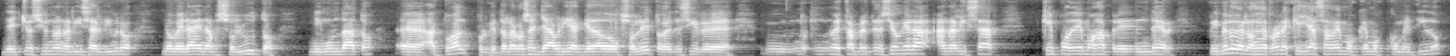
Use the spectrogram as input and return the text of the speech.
De hecho, si uno analiza el libro, no verá en absoluto ningún dato eh, actual, porque toda la cosa ya habría quedado obsoleto. Es decir, eh, nuestra pretensión era analizar qué podemos aprender, primero de los errores que ya sabemos que hemos cometido,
